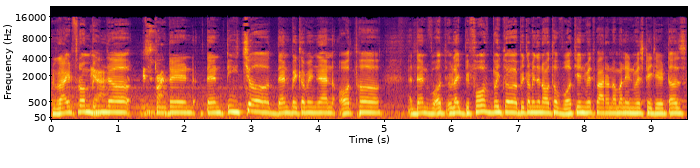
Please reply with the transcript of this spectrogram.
Right from being Yeah, a it's fun. student, then teacher, then becoming an author, and then like before be- uh, becoming an author, working with paranormal investigators.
